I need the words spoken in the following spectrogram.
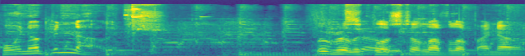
Point up in knowledge. We're really So- close to level up, I know it.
